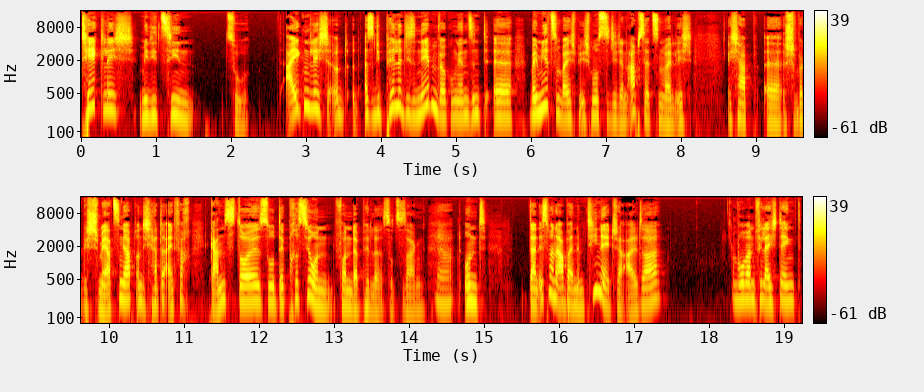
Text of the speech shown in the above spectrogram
täglich Medizin zu. Eigentlich, und also die Pille, diese Nebenwirkungen sind äh, bei mir zum Beispiel, ich musste die dann absetzen, weil ich ich habe äh, wirklich Schmerzen gehabt und ich hatte einfach ganz doll so Depressionen von der Pille sozusagen. Ja. Und dann ist man aber in einem Teenageralter, wo man vielleicht denkt,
